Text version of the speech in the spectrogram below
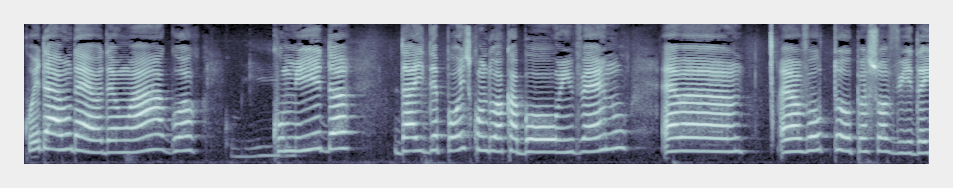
cuidaram dela, deram água, Comida. comida. Daí depois, quando acabou o inverno, ela, ela voltou para sua vida. E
